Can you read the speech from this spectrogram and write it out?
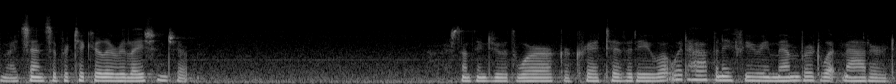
You might sense a particular relationship or something to do with work or creativity. What would happen if you remembered what mattered?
